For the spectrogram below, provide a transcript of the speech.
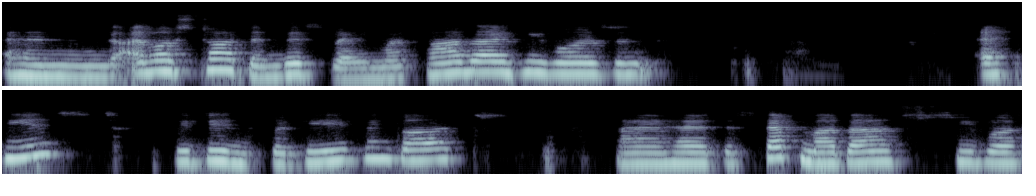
and I was taught in this way. My father, he was an atheist. He didn't believe in God. I had a stepmother. She was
